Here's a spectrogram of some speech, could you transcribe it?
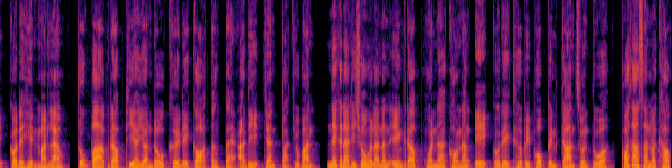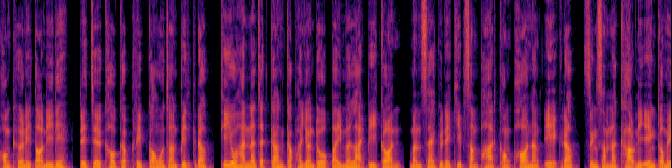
กก็ได้เห็นมันแล้ว ทุกบาปครับที่ฮยอนโดเคยได้ก่อตั้งแต่อดีตยันปัจจุบัน ในขณะที่ช่วงเวลานั้นเองครับ หัวหน้าของนางเอกก็เรียกเธอไปพบเป็นการส่วนตัว เพราะทางสารมัข่าวของเธอในตอนนี้เนี่ย ได้เจอเข้ากับคลิปกล้องวงจรปิดครับ ที่โยฮันนั้นจัดการกับฮยอนโดไปเมื่อหลายปีก่อน มันแทรกอยู่ในคลิปสัมภาษณ์ของพ่อนางเอกครับ ซึ่งสำนักข่าวนี้เองก็ไม่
